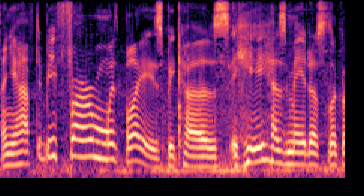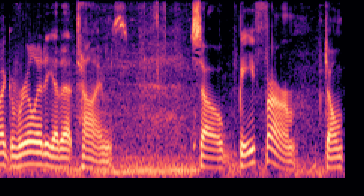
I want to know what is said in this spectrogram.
And you have to be firm with Blaze because he has made us look like a real idiot at times. So be firm. Don't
